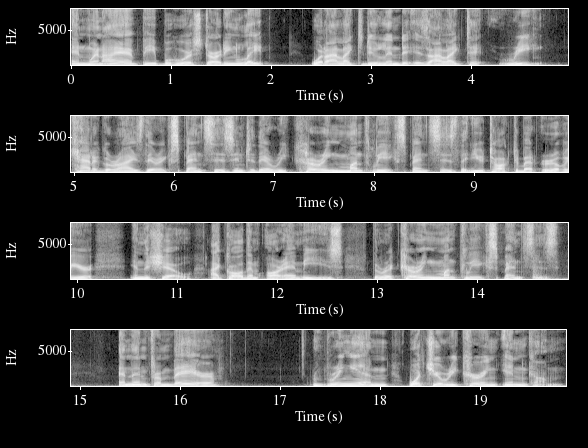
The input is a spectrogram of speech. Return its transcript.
And when I have people who are starting late, what I like to do, Linda, is I like to recategorize their expenses into their recurring monthly expenses that you talked about earlier in the show. I call them RMEs, the recurring monthly expenses. And then from there, bring in what's your recurring income.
